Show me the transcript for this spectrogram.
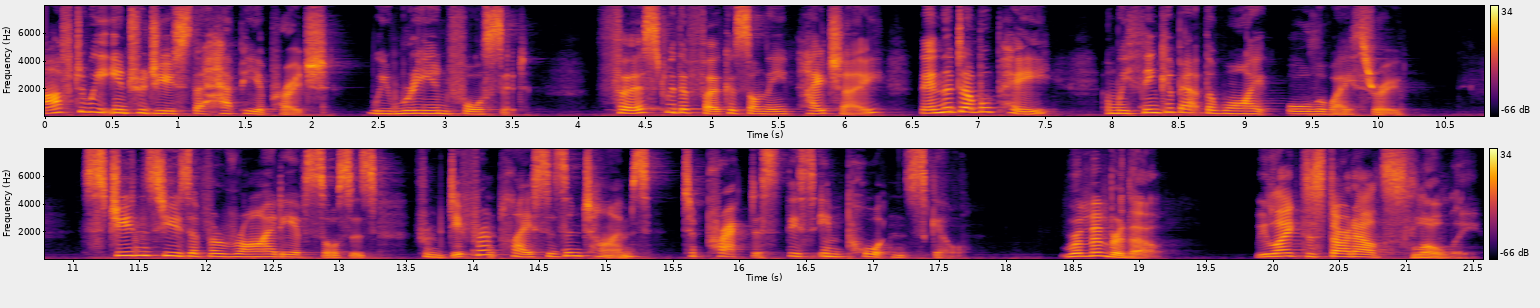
after we introduce the happy approach, we reinforce it first with a focus on the HA, then the double P, and we think about the why all the way through. Students use a variety of sources from different places and times to practice this important skill. Remember though, we like to start out slowly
